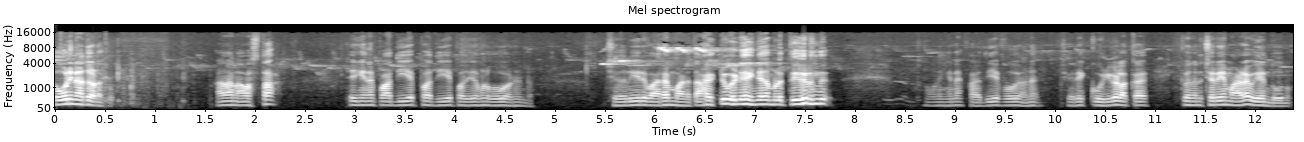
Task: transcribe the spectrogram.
തോടിനകത്ത് കിടക്കും. അതാണ് അവസ്ഥ. ഇങ്ങനെ പതിയെ പതിയെ പതിയെ നമ്മൾ പോവുകയാണ് ചെറിയൊരു വരമ്പാണ് താഴ്ത്തു വീണ് കഴിഞ്ഞാൽ നമ്മൾ തീർന്ന്. നമ്മളിങ്ങനെ പതിയെ പോവുകയാണ്. ചെറിയ കുഴികളൊക്കെ വന്നിട്ട് ചെറിയ മഴ പെയ്യാൻ തോന്നും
